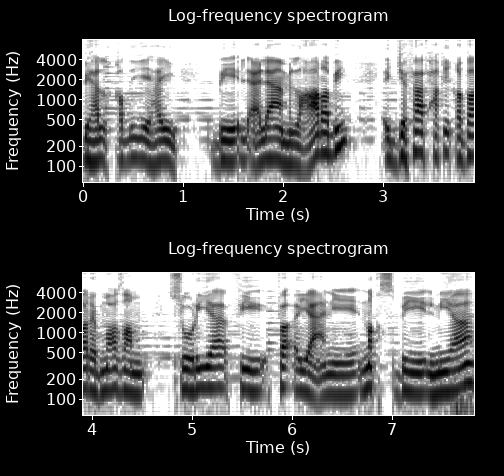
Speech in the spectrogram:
بهالقضية هي بالإعلام العربي. الجفاف حقيقة ضارب معظم سوريا في يعني نقص بالمياه.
